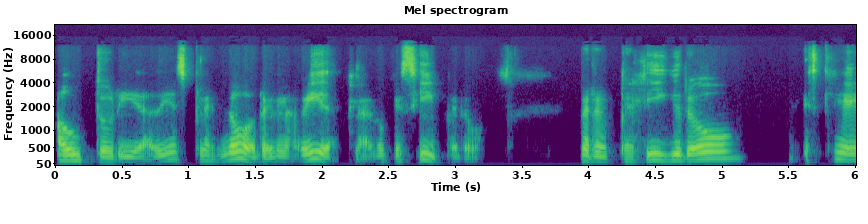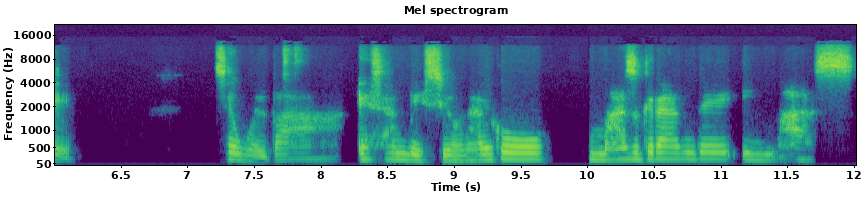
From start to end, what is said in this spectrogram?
autoridad y esplendor en la vida? Claro que sí, pero, pero el peligro es que se vuelva esa ambición algo más grande y más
